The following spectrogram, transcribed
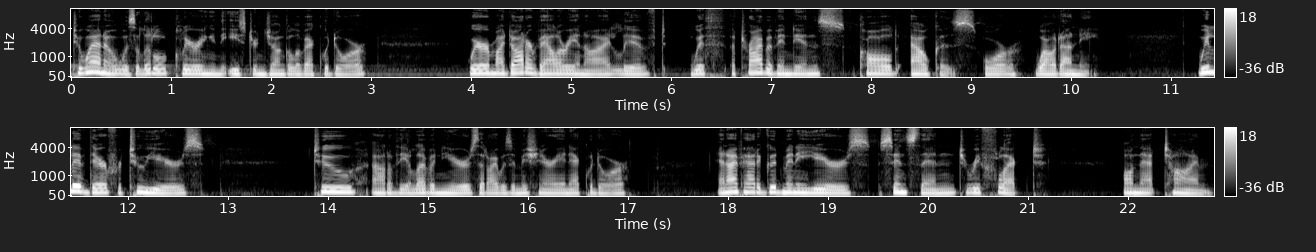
Tuano was a little clearing in the eastern jungle of Ecuador where my daughter Valerie and I lived with a tribe of Indians called Aucas or Waorani. We lived there for two years, two out of the 11 years that I was a missionary in Ecuador, and I've had a good many years since then to reflect on that time.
